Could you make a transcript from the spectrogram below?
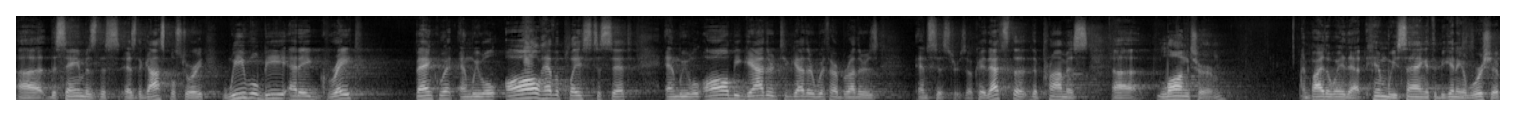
uh, the same as, this, as the gospel story. We will be at a great banquet and we will all have a place to sit and we will all be gathered together with our brothers and sisters. Okay, that's the, the promise uh, long term. And by the way, that hymn we sang at the beginning of worship,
